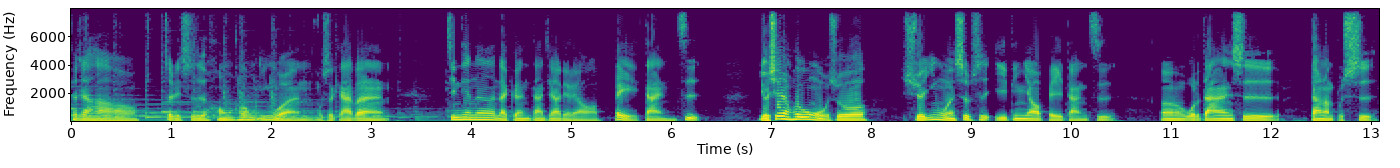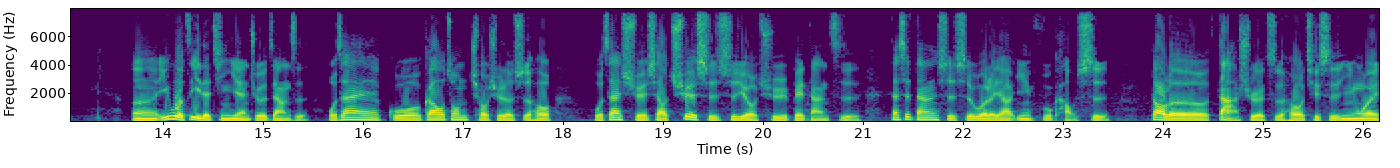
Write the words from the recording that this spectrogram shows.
大家好，这里是轰轰英文，我是 Gavin。今天呢，来跟大家聊聊背单字。有些人会问我说，学英文是不是一定要背单字？嗯，我的答案是，当然不是。嗯，以我自己的经验就是这样子。我在国高中求学的时候，我在学校确实是有去背单字，但是当时是为了要应付考试。到了大学之后，其实因为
